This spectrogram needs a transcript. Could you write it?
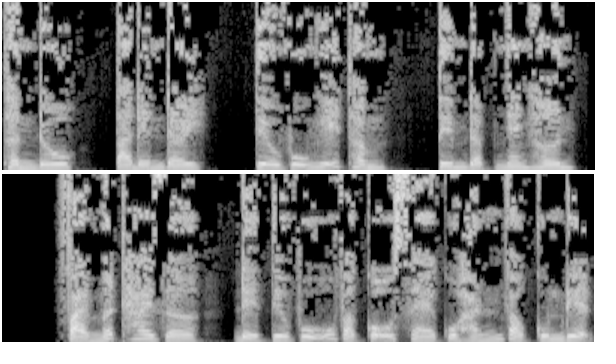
Thần đô, ta đến đây. Tiêu Vũ nghĩ thầm, tim đập nhanh hơn. Phải mất hai giờ để Tiêu Vũ và cỗ xe của hắn vào cung điện.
